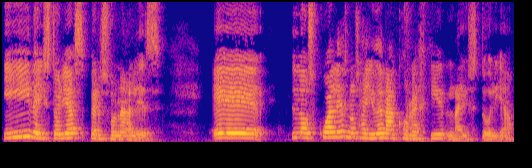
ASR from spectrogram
y de historias personales, eh, los cuales nos ayudan a corregir la historia.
